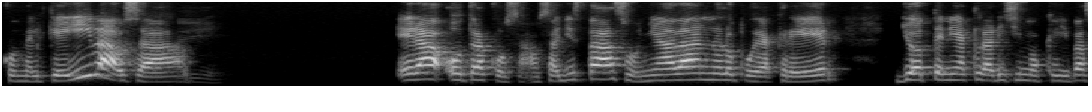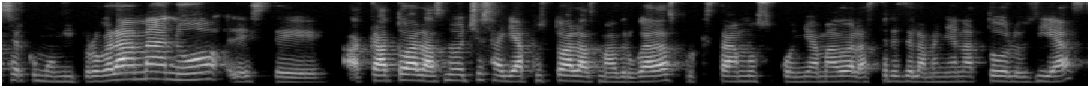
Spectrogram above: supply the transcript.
con el que iba, o sea, era otra cosa, o sea, yo estaba soñada, no lo podía creer, yo tenía clarísimo que iba a ser como mi programa, ¿no? Este, acá todas las noches, allá pues todas las madrugadas, porque estábamos con llamado a las 3 de la mañana todos los días.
